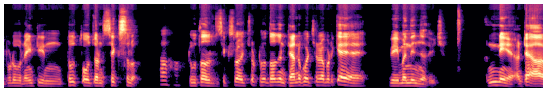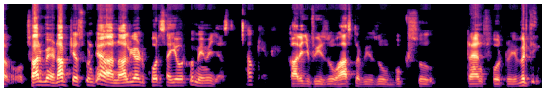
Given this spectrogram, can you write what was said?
ఇప్పుడు నైన్టీన్ టూ థౌజండ్ సిక్స్లో టూ థౌజండ్ సిక్స్లో వచ్చి టూ థౌజండ్ టెన్కి వచ్చేటప్పటికే వెయ్యి మందిని చదివించాం. అన్నీ అంటే ఒకసారి మేము అడాప్ట్ చేసుకుంటే ఆ నాలుగేళ్ళు కోర్స్ అయ్యే వరకు మేమే చేస్తాం. College fees hostel fees books transport everything.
